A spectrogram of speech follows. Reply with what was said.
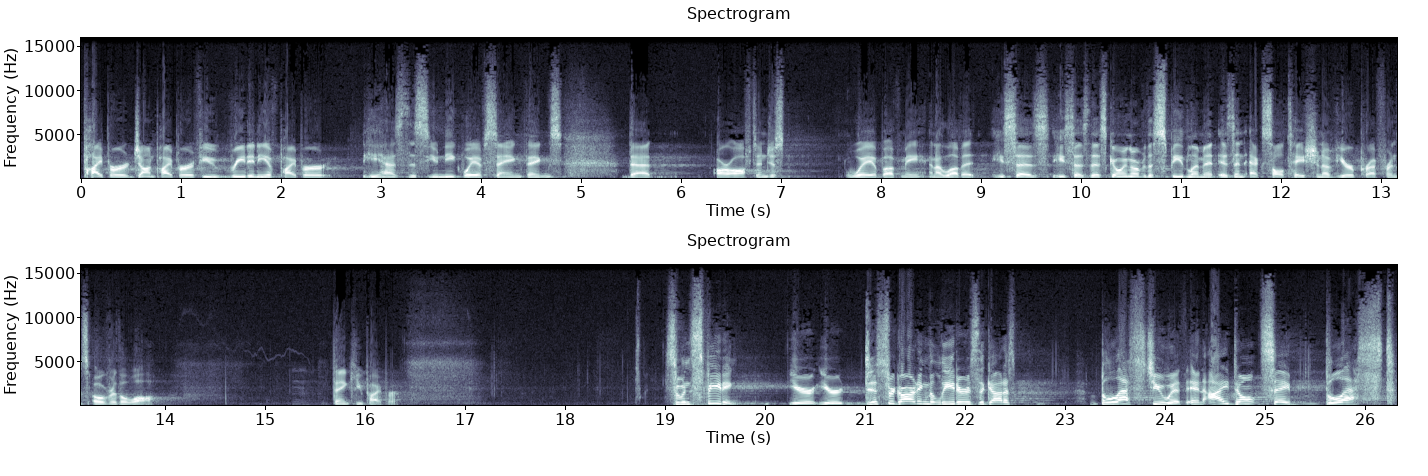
Piper, John Piper, if you read any of Piper, he has this unique way of saying things that are often just way above me, and I love it. He says, he says this going over the speed limit is an exaltation of your preference over the law. Thank you, Piper. So, in speeding, you're, you're disregarding the leaders that God has blessed you with. And I don't say blessed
